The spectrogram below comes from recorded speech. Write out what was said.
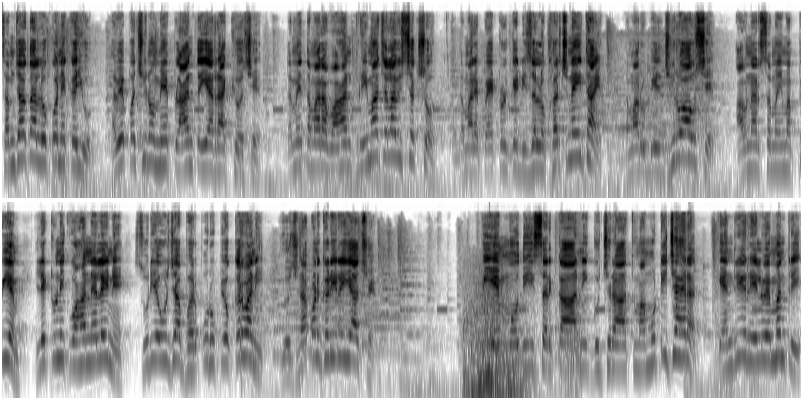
સમજાવતા લોકોને કહ્યું, હવે પછીનો મેં પ્લાન તૈયાર રાખ્યો છે. તમે તમારા વાહન ફ્રીમાં ચલાવી શકશો. તમારે પેટ્રોલ કે ડીઝલનો ખર્ચ નહીં થાય. તમારું બિલ ઝીરો આવશે. આવનાર સમયમાં પીએમ ઇલેક્ટ્રોનિક વાહનને લઈને સૂર્ય ઊર્જા ભરપૂર ઉપયોગ કરવાની યોજના પણ ઘડી રહ્યા છે. મોદી સરકારની ગુજરાતમાં મોટી જાહેરાત. કેન્દ્રીય રેલવે મંત્રી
